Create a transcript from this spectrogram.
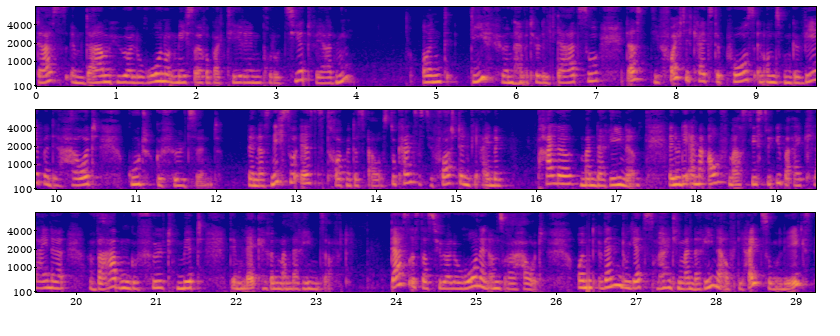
dass im Darm Hyaluron- und Milchsäurebakterien produziert werden und die führen dann natürlich dazu, dass die Feuchtigkeitsdepots in unserem Gewebe der Haut gut gefüllt sind. Wenn das nicht so ist, trocknet es aus. Du kannst es dir vorstellen wie eine pralle Mandarine. Wenn du die einmal aufmachst, siehst du überall kleine Waben gefüllt mit dem leckeren Mandarinensaft. Das ist das Hyaluron in unserer Haut. Und wenn du jetzt mal die Mandarine auf die Heizung legst,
